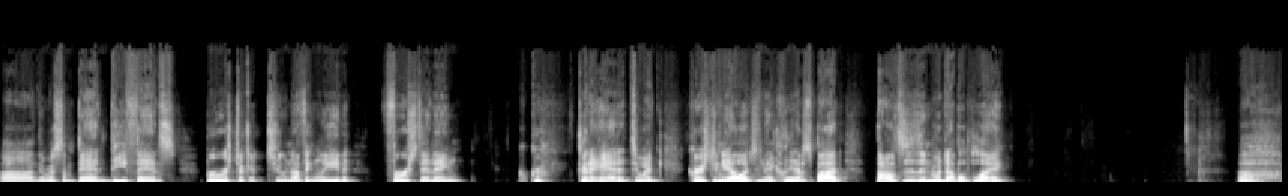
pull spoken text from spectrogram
Uh, there was some bad defense. Brewers took a 2 nothing lead first inning. Could have added to it. Christian Yelich in that cleanup spot bounces into a double play. Oh,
